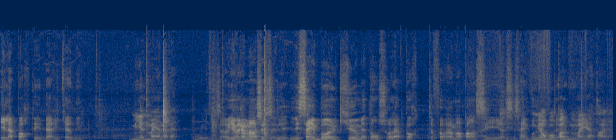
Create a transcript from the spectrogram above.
Et la porte est barricadée. Mais il y a une main en avant. Oui, il y a vraiment c'est- les les symboles qu'il y a, mettons, sur la porte, te font vraiment penser à ces symboles. Mais on voit pas de main à terre.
